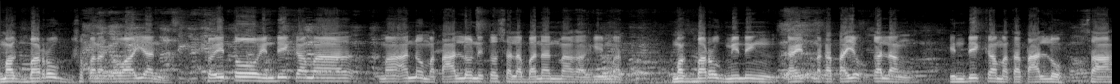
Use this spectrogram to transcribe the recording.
magbarog sa panagawayan. So ito, hindi ka ma, maano, matalo nito sa labanan mga kagimat. Magbarog meaning kahit nakatayo ka lang, hindi ka matatalo sa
